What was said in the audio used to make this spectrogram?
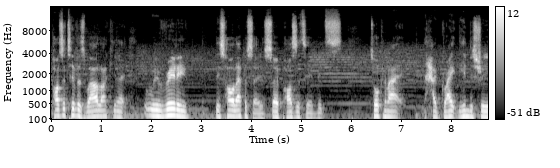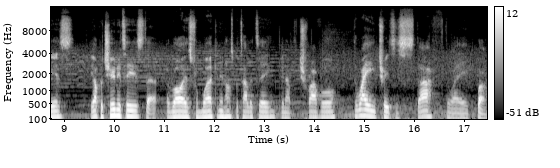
Positive as well, like you know, we really this whole episode is so positive. It's talking about how great the industry is, the opportunities that arise from working in hospitality, being able to travel, the way he treats his staff, the way well,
